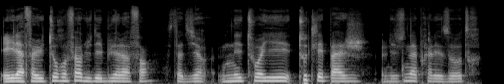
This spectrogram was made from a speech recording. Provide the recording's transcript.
et il a fallu tout refaire du début à la fin, c'est-à-dire nettoyer toutes les pages, les unes après les autres,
